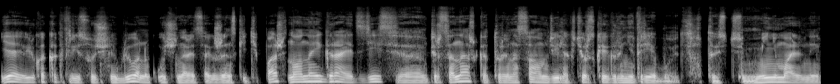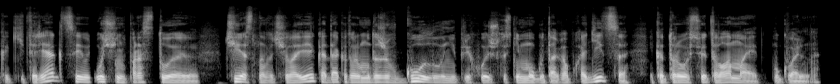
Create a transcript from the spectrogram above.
Я ее как актрису очень люблю, она очень нравится как женский типаж, но она играет здесь э, персонаж, который на самом деле актерской игры не требует. То есть минимальные какие-то реакции, очень простое, честного человека, да, которому даже в голову не приходит, что с ним могут так обходиться, и которого все это ломает буквально.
